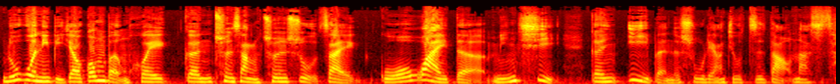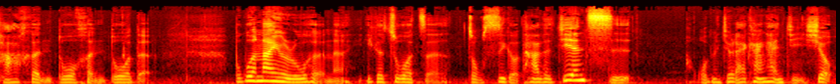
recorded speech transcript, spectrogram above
如果你比较宫本辉跟村上春树在国外的名气跟译本的数量，就知道那是差很多很多的。不过那又如何呢？一个作者总是有他的坚持。我们就来看看锦绣。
